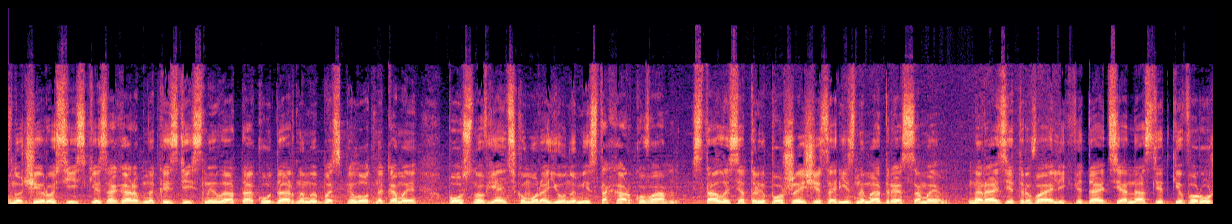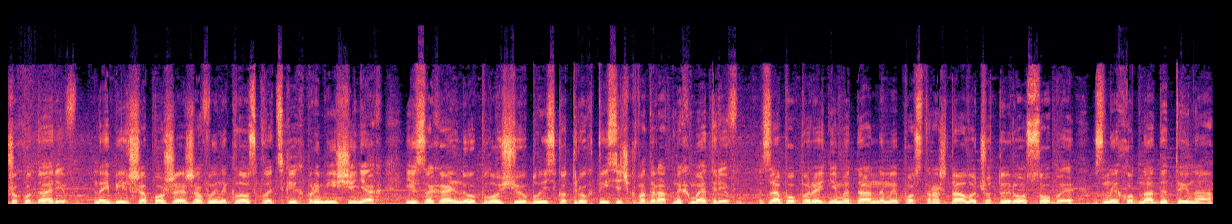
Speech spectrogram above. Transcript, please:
Вночі російські загарбники здійснили атаку ударними безпілотниками по Основ'янському району міста Харкова. Сталися три пожежі за різними адресами. Наразі триває ліквідація наслідків ворожих ударів. Найбільша пожежа виникла у складських приміщеннях із загальною площею близько трьох тисяч квадратних метрів. За попередніми даними постраждало чотири особи, з них одна дитина.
